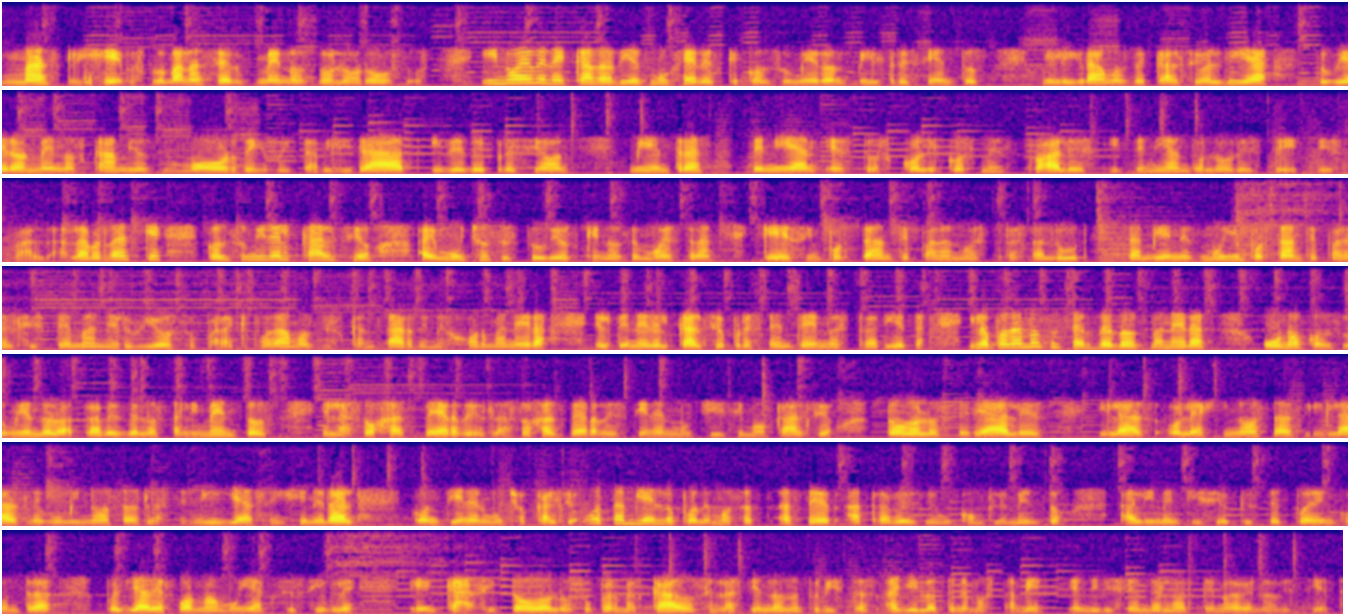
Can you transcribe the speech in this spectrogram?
más ligeros, los van a ser menos dolorosos. Y 9 de cada 10 mujeres que consumieron 1300 miligramos de calcio al día tuvieron menos cambios de humor, de irritabilidad y de depresión, mientras tenían estos cólicos menstruales y tenían dolores de espalda. La verdad es que consumir el calcio, hay muchos estudios que nos demuestran que es importante para nuestra salud, también es muy importante para el sistema nervioso, para que podamos descansar de mejor manera, el tener el calcio presente en nuestra dieta. Y lo podemos hacer de dos maneras, uno consumiéndolo a través de los alimentos, en las hojas verdes. Las hojas verdes tienen muchísimo calcio, todos los cereales, y las oleaginosas y las leguminosas, las semillas en general, contienen mucho calcio. O también lo podemos hacer a través de un complemento alimenticio que usted puede encontrar pues ya de forma muy accesible en casi todos los supermercados, en las tiendas naturistas. Allí lo tenemos también en División del Norte 997.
